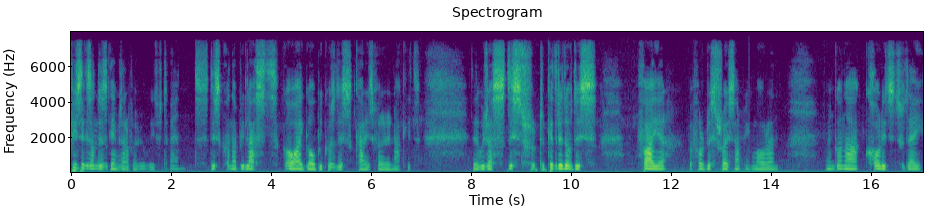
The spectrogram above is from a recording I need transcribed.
physics on these games are very weird and this gonna be last go I go because this car is very naked. We just get rid of this fire before destroy something more and I'm gonna call it today.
